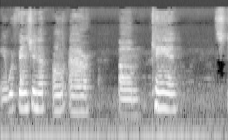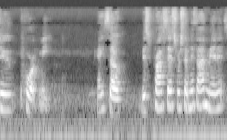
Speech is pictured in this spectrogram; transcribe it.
and we're finishing up on our um, canned stewed pork meat. Okay, so this process for 75 minutes.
